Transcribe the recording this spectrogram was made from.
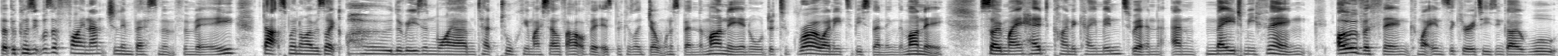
But because it was a financial investment for me, that's when I was like, oh, the reason why I'm t- talking myself out of it is because I don't want to spend the money. In order to grow, I need to be spending the money. So my head kind of came into it and, and made me think, overthink my insecurities and go, well,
